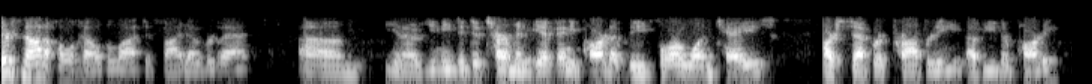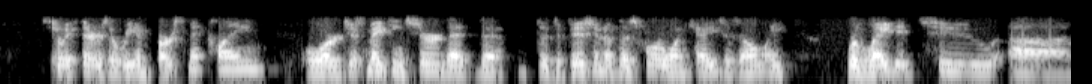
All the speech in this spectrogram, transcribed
there's not a whole hell of a lot to fight over that. Um, you know, you need to determine if any part of the 401ks are separate property of either party. So if there's a reimbursement claim or just making sure that the, the division of those 401ks is only related to uh,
